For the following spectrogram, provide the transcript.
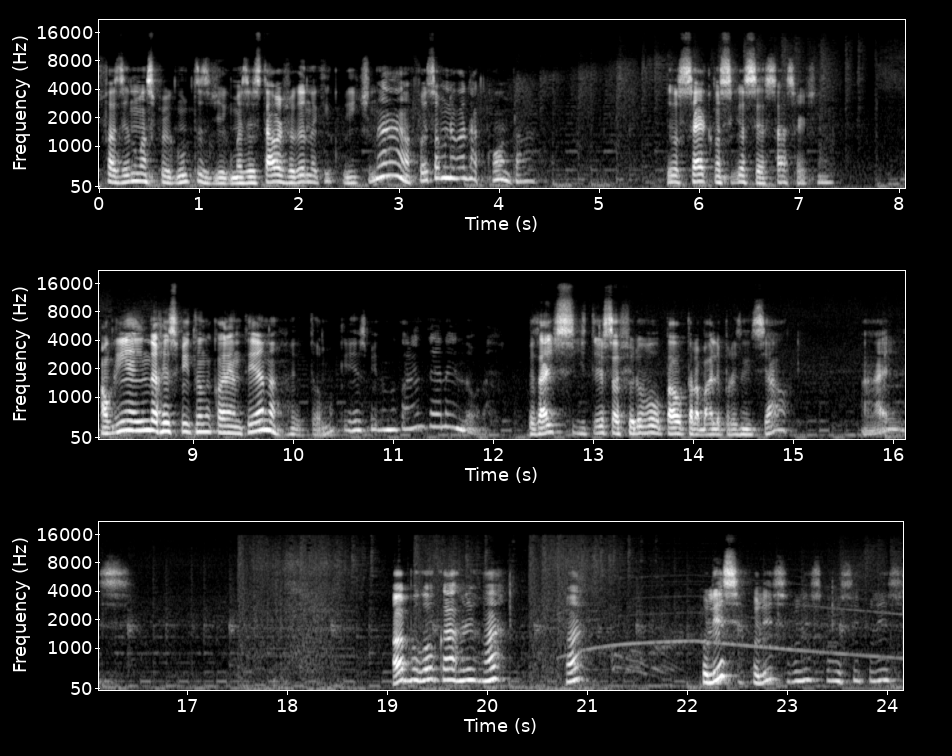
fazendo umas perguntas, Diego, mas eu estava jogando aqui com o It. Não, foi só um negócio da conta lá. Deu certo, conseguiu acessar certinho. Alguém ainda respeitando a quarentena? Estamos aqui respeitando a quarentena ainda, mano. Apesar de, de terça-feira eu voltar ao trabalho presencial. Mas. Ó, bugou o carro ali. Ó, ó. Polícia, polícia, polícia, polícia, polícia.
